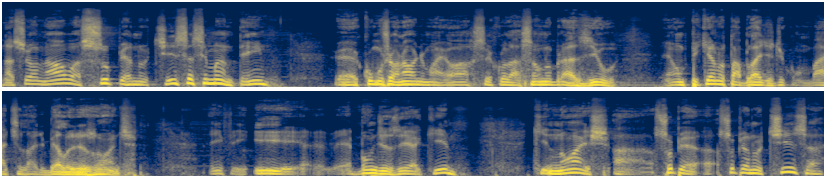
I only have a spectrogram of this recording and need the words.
nacional, a Super Notícia, se mantém é, como jornal de maior circulação no Brasil. É um pequeno tabloide de combate lá de Belo Horizonte. Enfim, e é bom dizer aqui que nós, a Super, a super Notícia,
